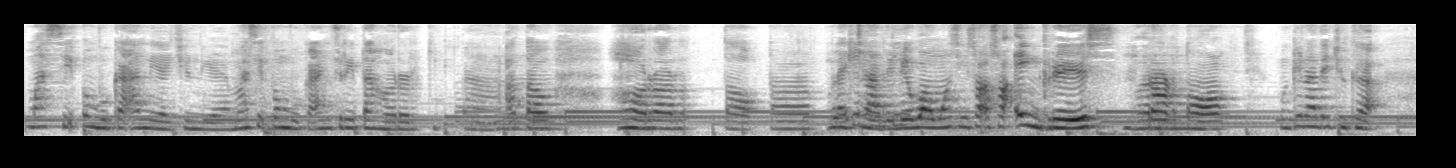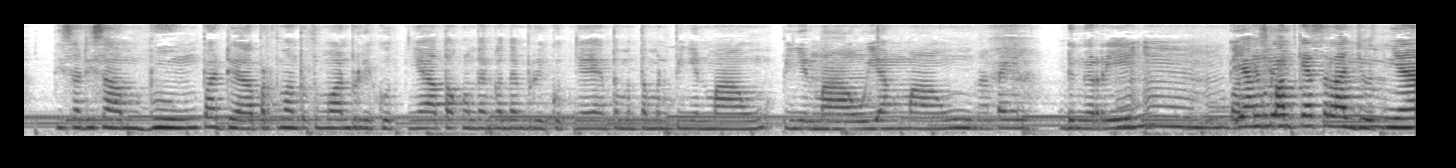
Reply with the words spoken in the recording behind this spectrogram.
masih pembukaan ya Jun ya masih pembukaan cerita horor kita atau horror talk Talk. Mungkin nanti dia ngomong sing sok-sok Inggris, horror talk. mungkin nanti juga bisa disambung pada pertemuan-pertemuan berikutnya atau konten-konten berikutnya yang teman-teman pingin mau pingin mau yang mau Nah, pengen dengerin Mm-mm. podcast Yang podcast selanjutnya.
